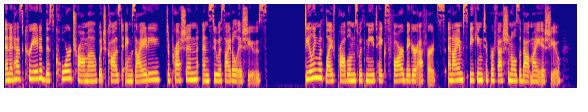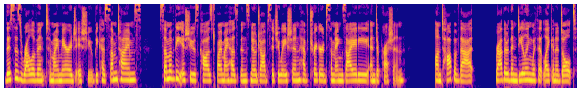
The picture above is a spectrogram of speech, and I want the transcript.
and it has created this core trauma which caused anxiety, depression, and suicidal issues. Dealing with life problems with me takes far bigger efforts, and I am speaking to professionals about my issue. This is relevant to my marriage issue because sometimes some of the issues caused by my husband's no job situation have triggered some anxiety and depression. On top of that, rather than dealing with it like an adult,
